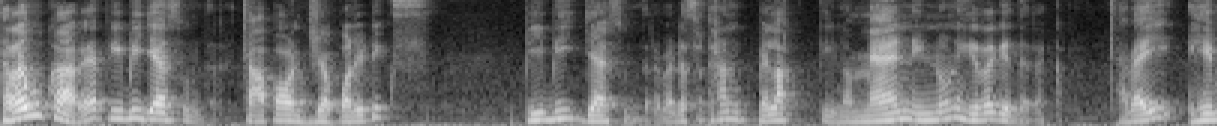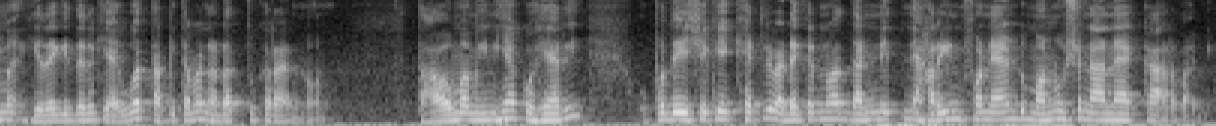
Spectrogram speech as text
තරවුකාරය PB ජයසුන්දර චාපවන් ජියොපොලිටික්ස් PB ජයසුන්දර වැඩසටහන් පෙලක් තියෙන මෑන් ඉන්න ඕන හිරගෙදරක. හැබැයි එහෙම හිරගෙදරක ඇව්වත් අපි තම නඩත්තු කරන්න ඕන. තවම මිනිහ කොහැරි උපදේශකයෙක් හැටියට වැඩ කරනවා දන්නෙත් නෑ හරින් ෆොනෑන්ඩු මනුෂ්‍ය නායකකාර වගේ.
